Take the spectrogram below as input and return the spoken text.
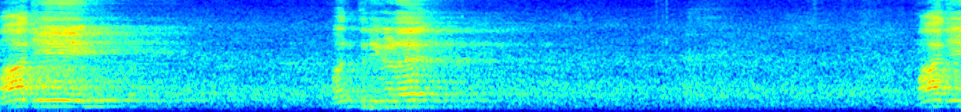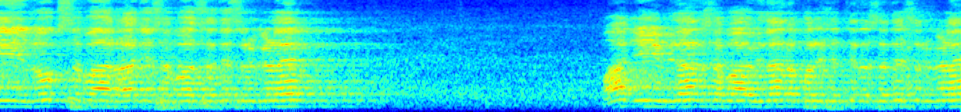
ಮಾಜಿ ಮಂತ್ರಿಗಳೇ, ಮಾಜಿ ಲೋಕಸಭಾ, ರಾಜ್ಯಸಭಾ ಸದಸ್ಯರುಗಳೇ, ಮಾಜಿ ವಿಧಾನಸಭಾ, ವಿಧಾನ ಪರಿಷತ್ತಿನ ಸದಸ್ಯರುಗಳೇ,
